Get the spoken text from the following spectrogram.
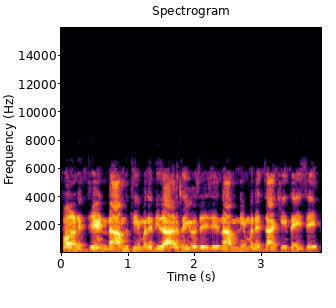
પણ જે નામથી મને દીદાર થયો છે, જે નામની મને ઝાંખી થઈ છે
